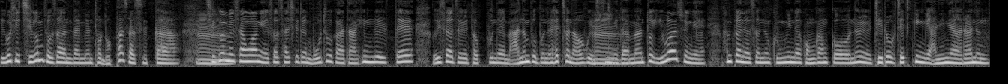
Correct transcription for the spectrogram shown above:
이것이 지금 조사한다면 더 높아졌을까? 음. 지금의 상황에서 사실은 모두가 다 힘들 때 의사들 덕분에 많은 부분을 헤쳐나오고 음. 있습니다만 또이 와중에 한편에서는 국민의 건강권을 뒤로 제낀 게 아니냐라는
